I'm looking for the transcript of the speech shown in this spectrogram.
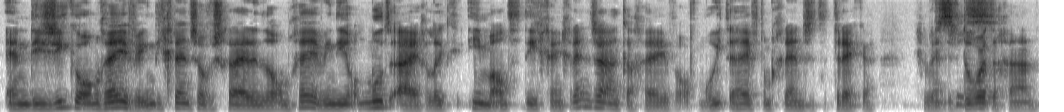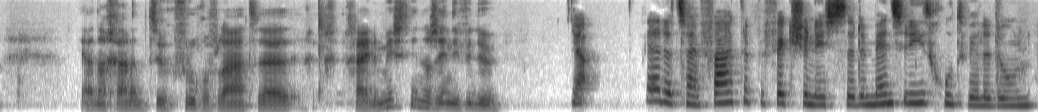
en die zieke omgeving, die grensoverschrijdende omgeving, die ontmoet eigenlijk iemand die geen grenzen aan kan geven. Of moeite heeft om grenzen te trekken. Gewend is door te gaan. Ja, dan gaat het natuurlijk vroeg of laat, eh, ga je de mist in als individu. Ja, dat zijn vaak de perfectionisten, de mensen die het goed willen doen,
